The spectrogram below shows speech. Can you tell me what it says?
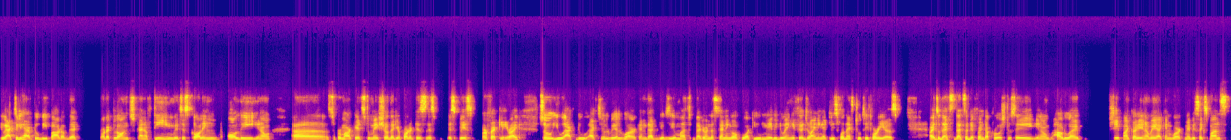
You actually have to be part of that product launch kind of team, which is calling all the, you know, uh, supermarkets to make sure that your product is, is is placed perfectly right? So you act do actual real work and that gives you a much better understanding of what you may be doing if you're joining at least for the next two three four years. Right? Mm-hmm. so that's that's a different approach to say you know how do i shape my career in a way i can work maybe six months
